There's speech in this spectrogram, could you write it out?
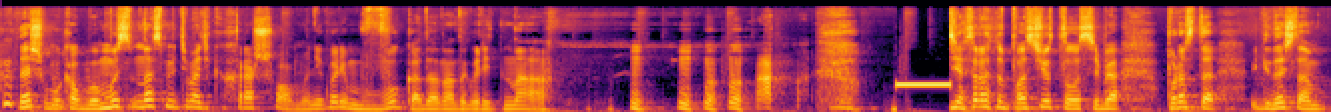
100. Знаешь, мы как бы, мы, у нас математика хорошо, мы не говорим в, когда надо говорить на. Я сразу почувствовал себя просто, знаешь, там,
